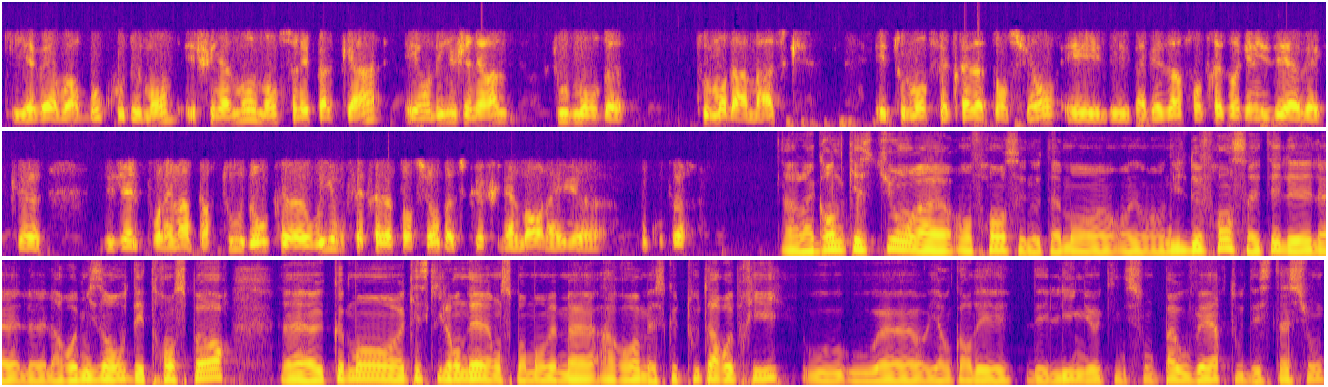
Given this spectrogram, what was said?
qu'il y avait à avoir beaucoup de monde. Et finalement, non, ce n'est pas le cas. Et en ligne générale, tout le monde, tout le monde a un masque et tout le monde fait très attention. Et les magasins sont très organisés avec euh, du gel pour les mains partout. Donc euh, oui, on fait très attention parce que finalement, on a eu euh, beaucoup peur. Alors la grande question euh, en France et notamment en, Ile-de-France, ça a été la, remise en route des transports. Euh, comment, qu'est-ce qu'il en est en ce moment même à, Rome? Est-ce que tout a repris ou, euh, il y a encore des, lignes qui ne sont pas ouvertes ou des stations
